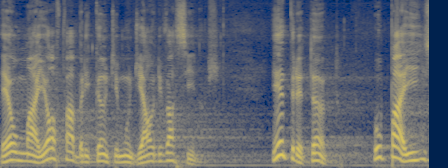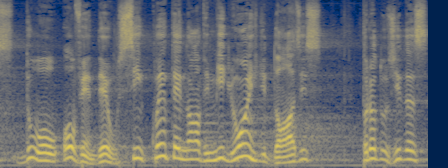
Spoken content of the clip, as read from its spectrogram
é o maior fabricante mundial de vacinas. Entretanto, o país doou ou vendeu 59 milhões de doses produzidas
